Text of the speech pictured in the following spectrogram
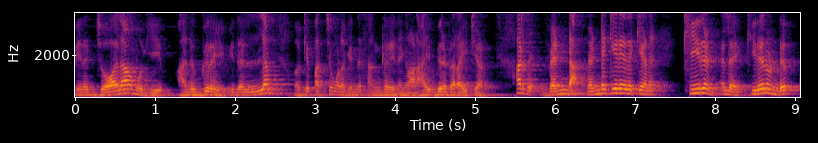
പിന്നെ ജ്വാലാമുഖിയും അനുഗ്രഹയും. ഇതെല്ലാം ഒക്കെ പച്ചമുളകിന്റെ സങ്കര ഇനങ്ങളാണ് ഹൈബ്രിഡ് വെറൈറ്റിയാണ് അടുത്ത് വെണ്ട. വെണ്ടക്കയുടെ ഏതൊക്കെയാണ്? കിരൺ. അല്ലേ? കിരനുണ്ട്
